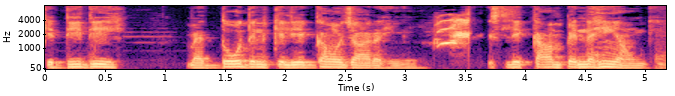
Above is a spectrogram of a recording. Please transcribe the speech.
कि, दीदी, मैं दो दिन के लिए गाँव जा रही हूँ, इसलिए काम पे नहीं आऊँगी।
